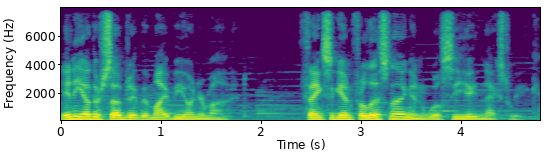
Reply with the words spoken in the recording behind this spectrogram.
any other subject that might be on your mind. Thanks again for listening, and we'll see you next week.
